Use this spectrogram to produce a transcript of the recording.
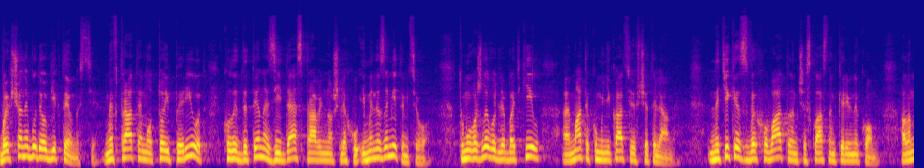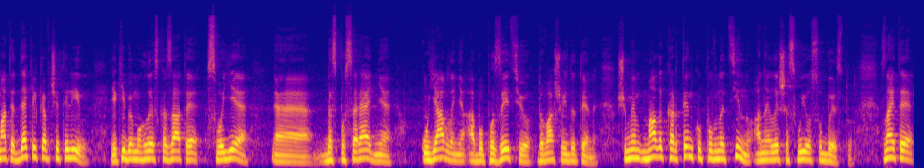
Бо якщо не буде об'єктивності, ми втратимо той період, коли дитина зійде з правильного шляху, і ми не замітимо цього. Тому важливо для батьків е, мати комунікацію з вчителями. Не тільки з вихователем чи з класним керівником, але мати декілька вчителів, які би могли сказати своє е, безпосереднє уявлення або позицію до вашої дитини, щоб ми мали картинку повноцінну, а не лише свою особисту. Знаєте,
